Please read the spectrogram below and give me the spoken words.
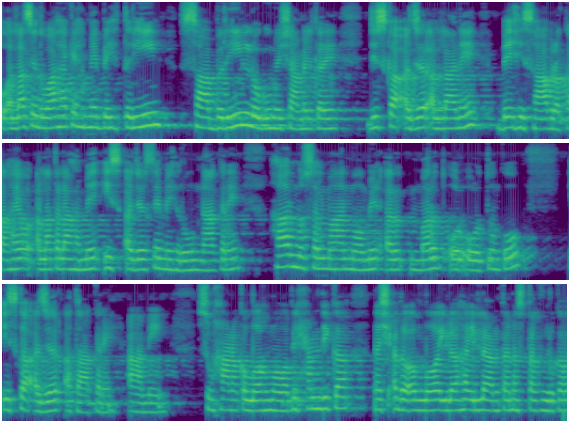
तो अल्लाह से दुआ है कि हमें बेहतरीन, साबरीन लोगों में शामिल करें, जिसका अजर अल्लाह ने बेहिसाब रखा है और अल्लाह ताला हमें इस अजर से महरूम ना करें। हर मुसलमान, मोमिन मर्द और औरतों को इसका अजर अता करें। आमीन। सुबहानकल्लाहुम्मा व बिहम्दिका, नशहदु अल्ला इलाहा इल्ला अंता, नस्तगफिरुका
